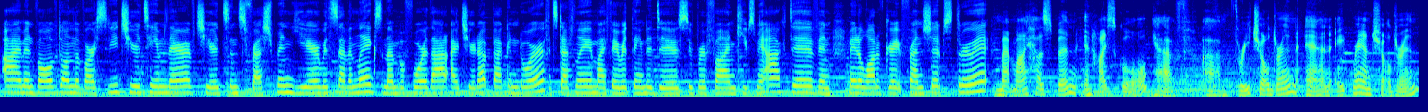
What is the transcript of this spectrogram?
I'm involved on the varsity cheer team there. I've cheered since freshman year with Seven Lakes, and then before that, I cheered at Beckendorff. It's definitely my favorite thing to do. Super fun, keeps me active, and made a lot of great friendships through it. Met my husband in high school. Have um, three children and eight grandchildren.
